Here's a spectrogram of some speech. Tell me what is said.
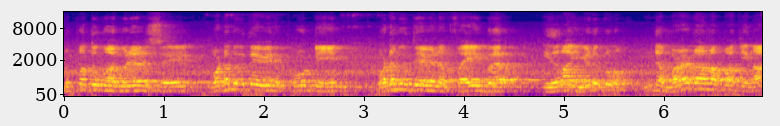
முப்பத்தொம்பது மினரல்ஸு உடம்புக்கு தேவையான ப்ரோட்டீன் உடம்புக்கு தேவையான ஃபைபர் இதெல்லாம் எடுக்கணும். இந்த மழை நாளில் பார்த்தீங்கன்னா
